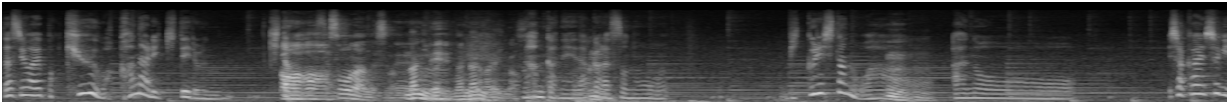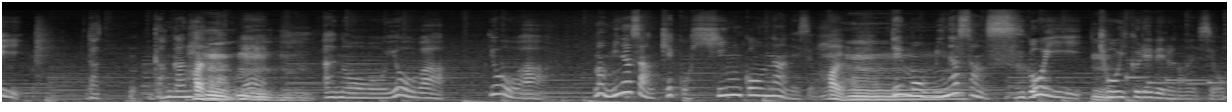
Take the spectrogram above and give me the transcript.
私はやっぱキューバかなり来てるん来たああんですよ。そうなんですね。何が？え何が？なんかねだからその、びっくりしたのは、うんあのー社会主義だガンガンだはいったんで、はいうんうんうんあのー要は要はまあ皆さん結構貧困なんですよね。はいはいでも皆さんすごい教育レベルなんですよ。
